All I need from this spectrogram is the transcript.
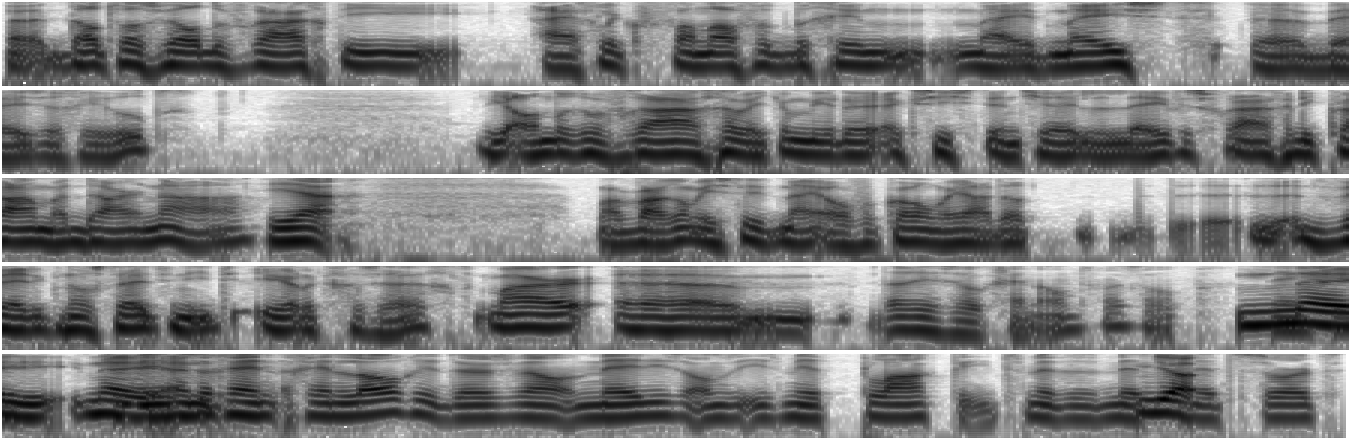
Uh, dat was wel de vraag die eigenlijk vanaf het begin mij het meest uh, bezig hield. Die andere vragen, weet je, meer de existentiële levensvragen, die kwamen daarna. Ja. Maar waarom is dit mij overkomen? Ja, dat, weet ik nog steeds niet, eerlijk gezegd. Maar... Um, Daar is ook geen antwoord op. Nee, nee. Er is geen, geen logisch, er is wel een medisch antwoord, iets met plak, iets met, met, ja. met soort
